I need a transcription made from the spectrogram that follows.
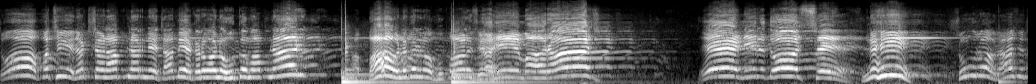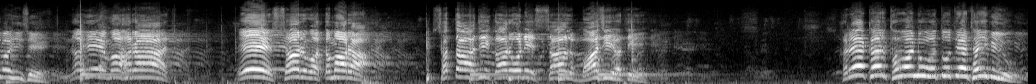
તો પછી રક્ષણ આપનારને તાબે કરવાનો હુકમ આપનાર આ ભાવનગરનો ભૂપાળ છે. નહીં મહારાજ એ નિર્દોષ છે. નહીં. સુમરો રાજદ્રોહી છે. નહીં મહારાજ. એ સર્વ તમારા સત્તાધિકારોની સાલ બાજી હતી. ખરેખર થવાનું હતું તે થઈ ગયું.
